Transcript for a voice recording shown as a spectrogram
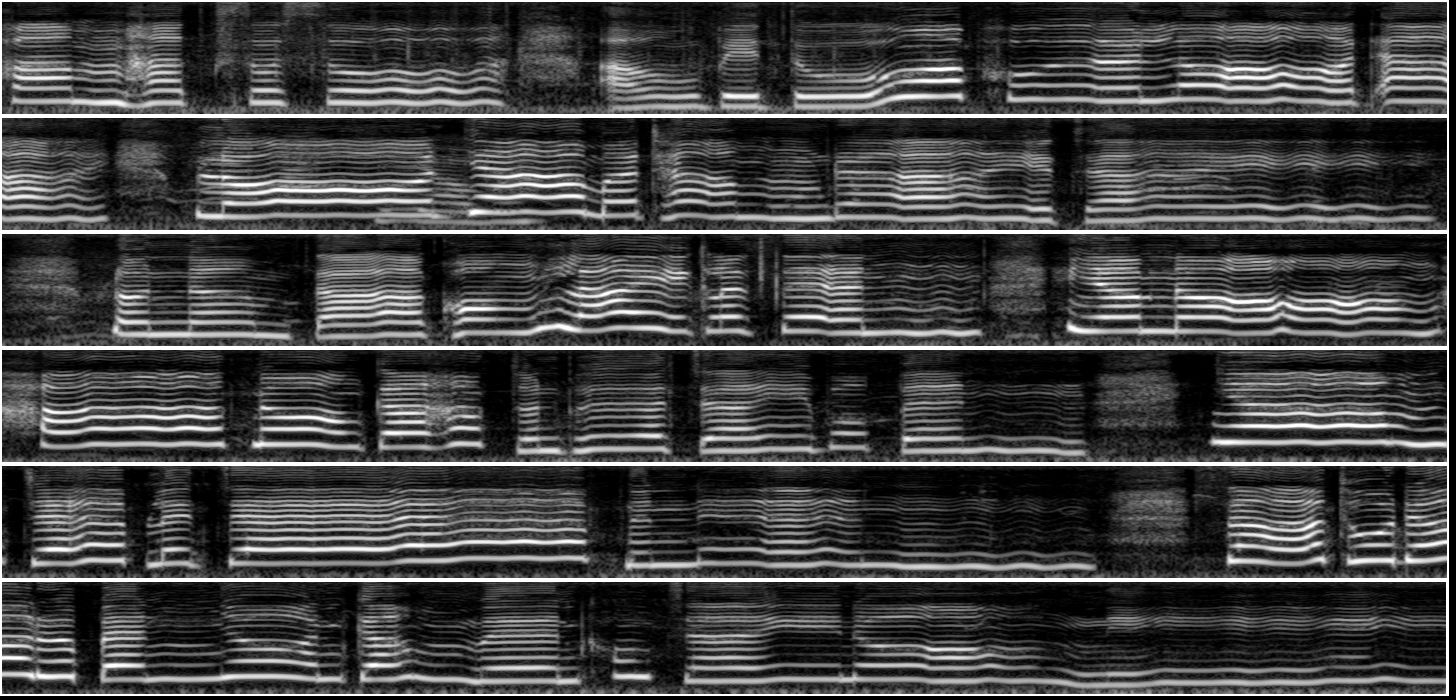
ความหักโซโซ เอาไปตัวผู้ลอดอายโปรดอย่ามาทำร้ายใจเพราะน้ำตาของไหลกระเซ็นยามน้องฮักน้องก็ฮักจนเพื่อใจบ่เป็นยามเจ็บและเจ็บแน่นๆ สาธุเด้อหรือเป็นย้อนกรรมเวรของใจน้องนี้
